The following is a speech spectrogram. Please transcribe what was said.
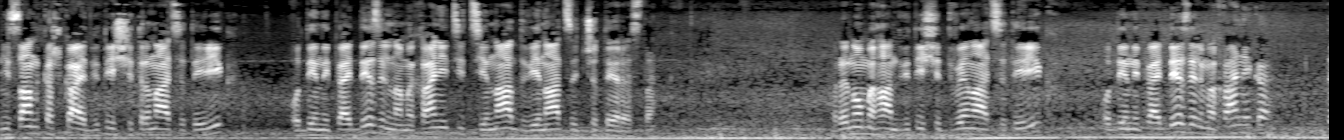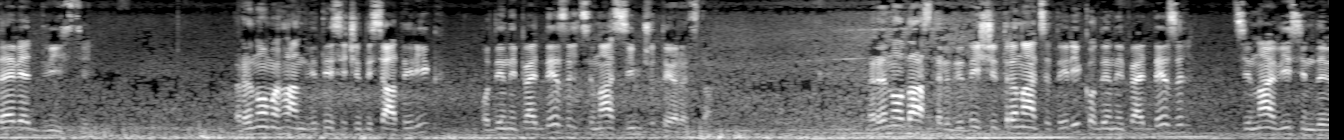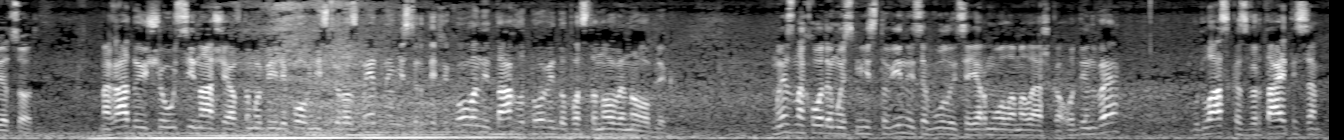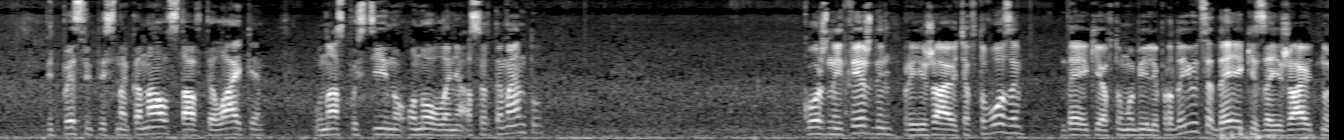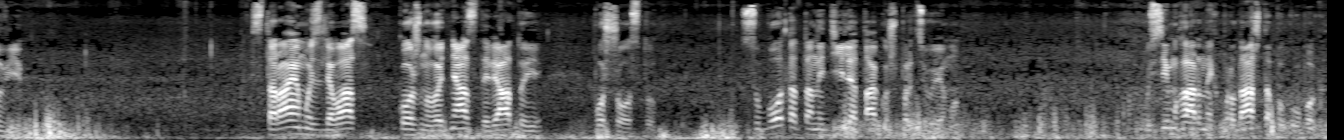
Nissan Qashqai 2013 рік, 1,5 дизель на механіці, ціна 12400. Renault Megane 2012 рік, 1,5 дизель, механіка 9200. Renault Megane 2010 рік, 1,5 дизель, ціна 7400. Renault Duster 2013 рік, 1,5 дизель, ціна 8900. Нагадую, що усі наші автомобілі повністю розмитнені, сертифіковані та готові до постанови на облік. Ми знаходимося місто Вінниця, вулиця Ярмола Мелешка, 1В. Будь ласка, звертайтеся, підписуйтесь на канал, ставте лайки. У нас постійно оновлення асортименту. Кожний тиждень приїжджають автовози, деякі автомобілі продаються, деякі заїжджають нові. Стараємось для вас кожного дня з 9 по 6. Субота та неділя також працюємо. Усім гарних продаж та покупок.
